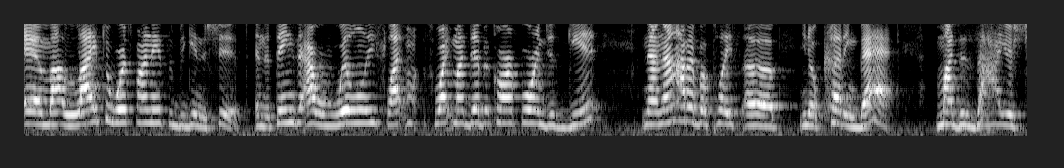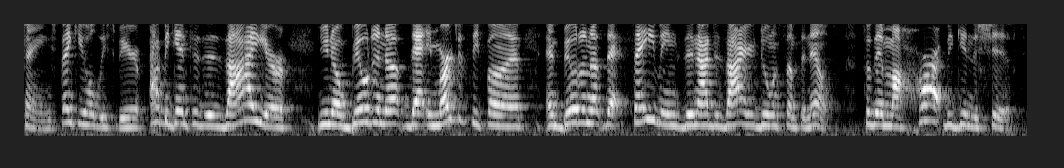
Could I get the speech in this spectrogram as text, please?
and my life towards finances begin to shift. And the things that I would willingly swipe my, swipe my debit card for and just get, now not out of a place of, you know, cutting back, my desires change. Thank you, Holy Spirit. I begin to desire, you know, building up that emergency fund and building up that savings. Then I desire doing something else. So then my heart begin to shift.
